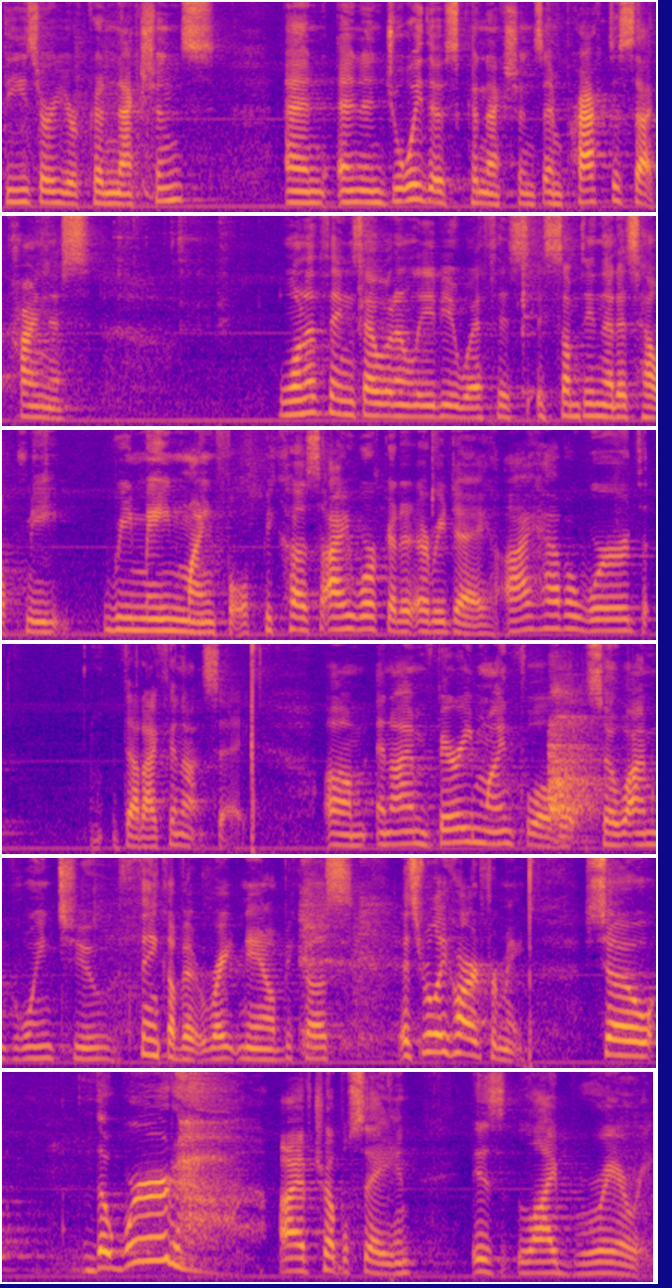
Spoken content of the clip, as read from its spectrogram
these are your connections, and, and enjoy those connections and practice that kindness. One of the things I want to leave you with is, is something that has helped me remain mindful because I work at it every day. I have a word that I cannot say. Um, and I'm very mindful of it, so I'm going to think of it right now because it's really hard for me. So the word I have trouble saying is library.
